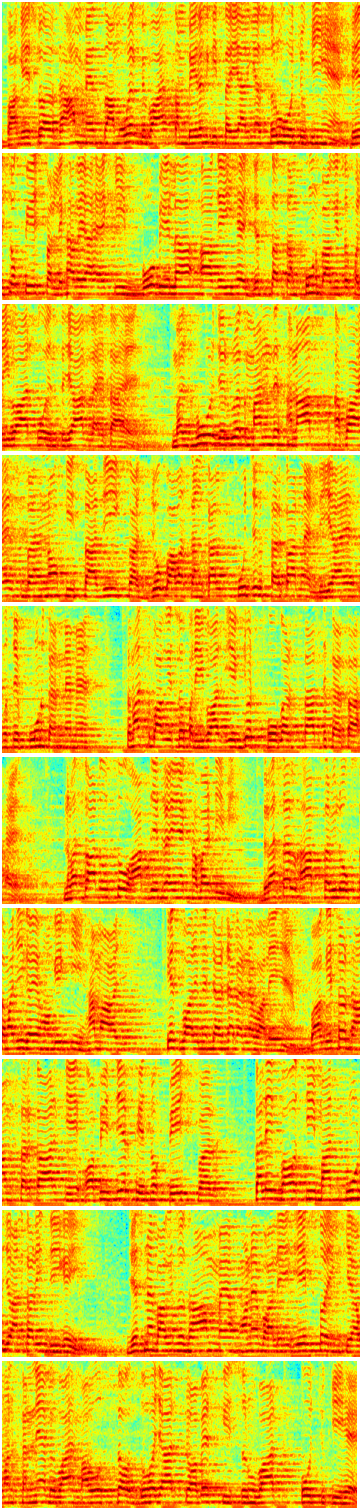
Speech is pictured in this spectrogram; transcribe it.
बागेश्वर धाम में सामूहिक विवाह सम्मेलन की तैयारियाँ शुरू हो चुकी हैं। फेसबुक पेज पर लिखा गया है कि वो बेला आ गई है जिसका संपूर्ण बागेश्वर परिवार को इंतज़ार रहता है। मजबूर, जरूरतमंद, अनाथ, अपाहिज बहनों की शादी का जो पावन संकल्प पूज्य सरकार ने लिया है, उसे पूर्ण करने में समस्त बागेश्वर परिवार एकजुट होकर साध्य करता है। नमस्कार दोस्तों, आप देख रहे हैं खबर टीवी। दरअसल आप सभी लोग समझ ही गए होंगे कि हम आज किस बारे में चर्चा करने वाले हैं। बागेश्वर धाम सरकार के ऑफिशियल फेसबुक पेज पर कल एक बहुत ही महत्वपूर्ण जानकारी दी गई, जिसमें बागेश्वर धाम में होने वाले एक सौ इक्यावन कन्या विवाह महोत्सव 2024 की शुरुआत हो चुकी है।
